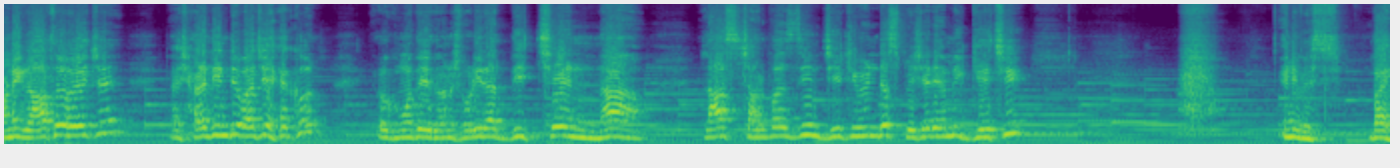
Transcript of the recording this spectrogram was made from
অনেক রাতও হয়েছে সাড়ে তিনটে বাজে এখন। ঘুমাতে যেতে মানে শরীর আর দিচ্ছে না। লাস্ট চার পাঁচ দিন যে ট্রিমেন্ডাস স্পেশালি আমি গেছি। এনিওয়েজ বাই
